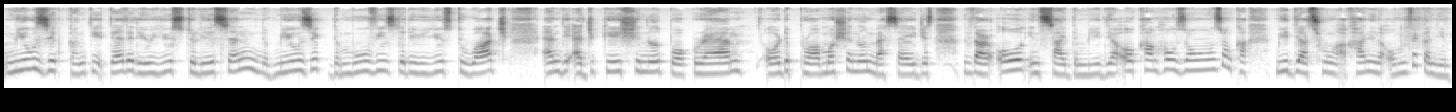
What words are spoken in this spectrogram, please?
music kan ti te that you used to listen the music the movies that you used to watch and the educational program or the promotional messages that are all inside the media. O khang ho zong zong kha media chunga khanin a omve kanin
